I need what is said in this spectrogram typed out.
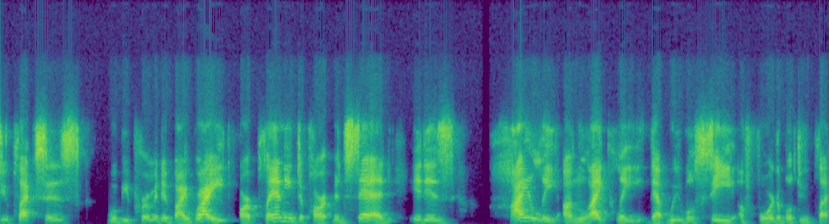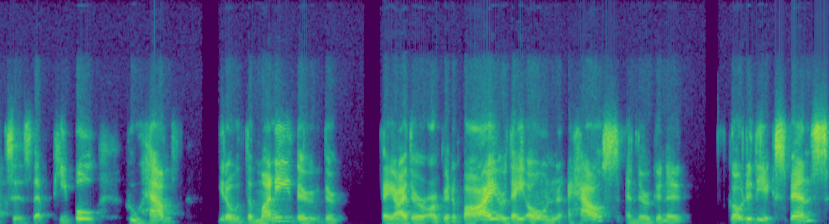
duplexes will be permitted by right. Our planning department said it is highly unlikely that we will see affordable duplexes, that people who have, you know, the money, they're, they're, they either are going to buy or they own a house and they're going to go to the expense.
